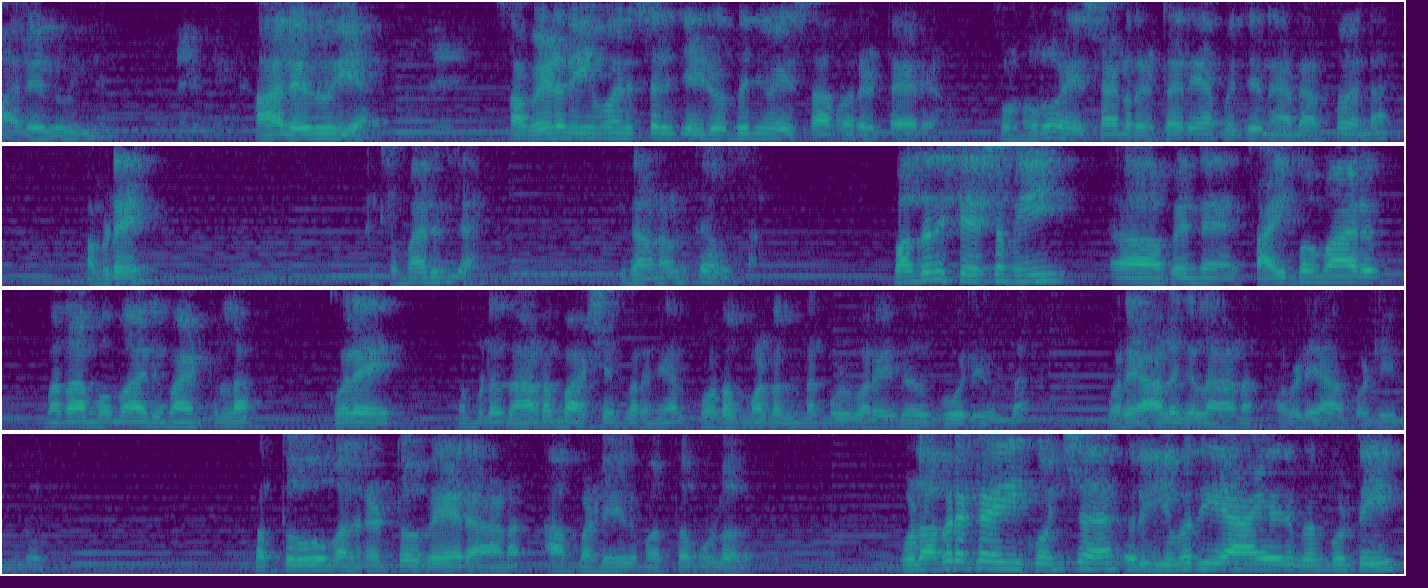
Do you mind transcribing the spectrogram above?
ആലലൂയ്യ ആലലൂയ്യ സഭയുടെ നിയമം അനുസരിച്ച് എഴുപത്തഞ്ച് വയസ്സാകുമ്പോൾ റിട്ടയർ ചെയ്യണം തൊണ്ണൂറ് വയസ്സാണ് റിട്ടയർ ചെയ്യാൻ പറ്റിയ ഞാൻ അർത്ഥം എന്നാ അവിടെ അച്ഛന്മാരില്ല. ഇതാണ് അവിടുത്തെ അവസ്ഥ. അപ്പം അതിനുശേഷം ഈ പിന്നെ സായിപ്പന്മാരും മദാമ്മമാരുമായിട്ടുള്ള കുറേ നമ്മുടെ നാടൻ ഭാഷയിൽ പറഞ്ഞാൽ പുടം മടൽ പറയുന്നത് പോലെയുള്ള കുറേ ആളുകളാണ് അവിടെ ആ പള്ളിയിലുള്ളത് പത്തോ പതിനെട്ടോ പേരാണ് ആ പള്ളിയിൽ മൊത്തമുള്ളത്. അപ്പോൾ അവരൊക്കെ ഈ കൊച്ച് ഒരു യുവതിയായ ഒരു പെൺകുട്ടി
